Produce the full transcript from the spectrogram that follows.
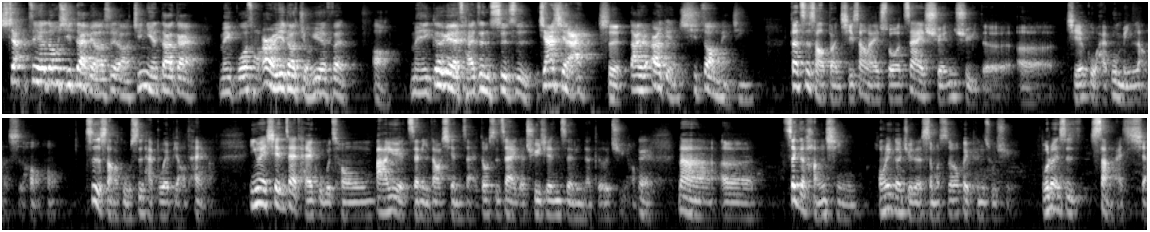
像这些东西代表的是啊，今年大概美国从二月到九月份哦，每个月财政赤字加起来是大约二点七兆美金。但至少短期上来说，在选举的呃结果还不明朗的时候，吼，至少股市还不会表态嘛。因为现在台股从八月整理到现在，都是在一个区间整理的格局，吼。对。那呃，这个行情，鸿瑞哥觉得什么时候会喷出去？不论是上还是下，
